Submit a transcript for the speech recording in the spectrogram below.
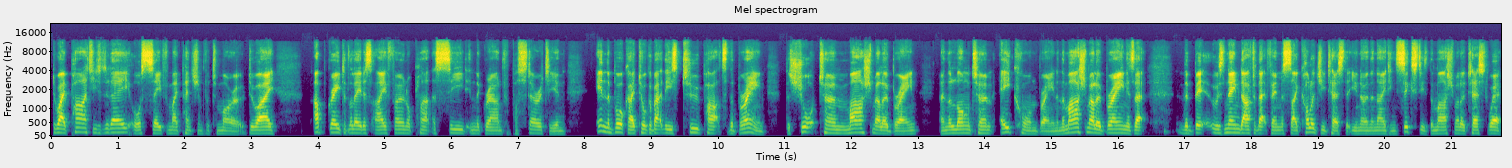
do I party today or save for my pension for tomorrow? Do I upgrade to the latest iPhone or plant a seed in the ground for posterity? And in the book, I talk about these two parts of the brain the short term marshmallow brain and the long term acorn brain. And the marshmallow brain is that the bit it was named after that famous psychology test that you know in the 1960s, the marshmallow test, where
